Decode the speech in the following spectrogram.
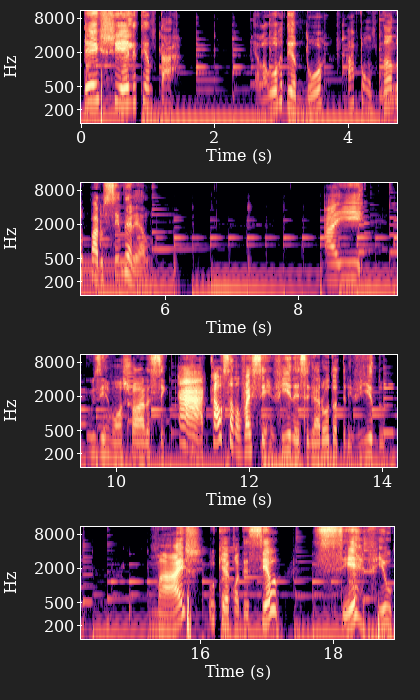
Deixe ele tentar. Ordenou, apontando para o Cinderelo. Aí os irmãos falaram assim: Ah, a calça não vai servir nesse garoto atrevido. Mas o que aconteceu? Serviu.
